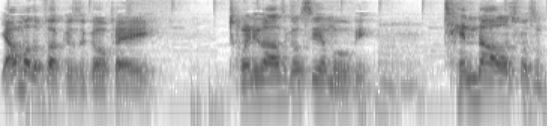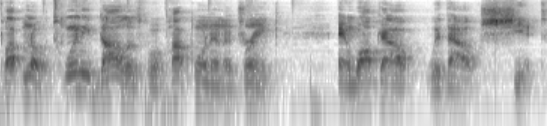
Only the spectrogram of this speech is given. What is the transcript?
y'all motherfuckers will go pay twenty dollars to go see a movie, ten dollars for some pop, no, twenty dollars for a popcorn and a drink, and walk out without shit.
